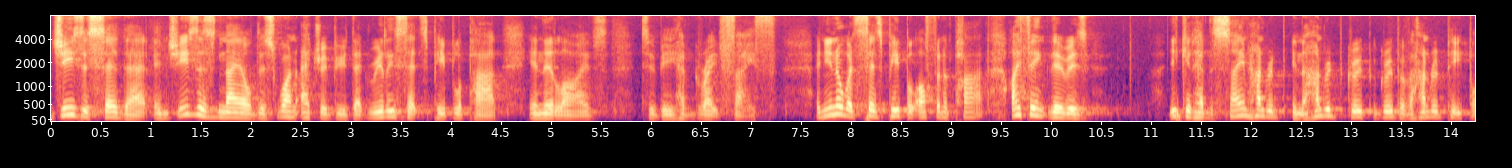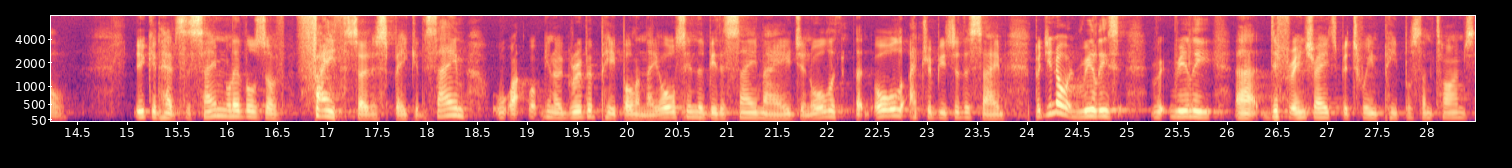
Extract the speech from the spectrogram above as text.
Jesus said that, and Jesus nailed this one attribute that really sets people apart in their lives to be have great faith. And you know what sets people often apart? I think there is, you can have the same hundred in a hundred group, a group of a hundred people, you can have the same levels of faith, so to speak, and the same you know, group of people, and they all seem to be the same age, and all the, all attributes are the same. But you know what really, really uh, differentiates between people sometimes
